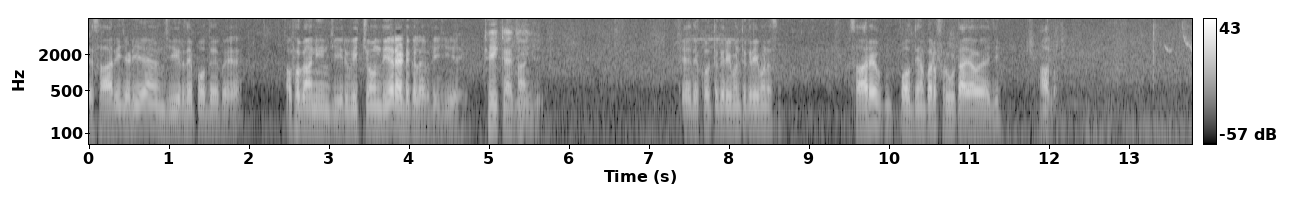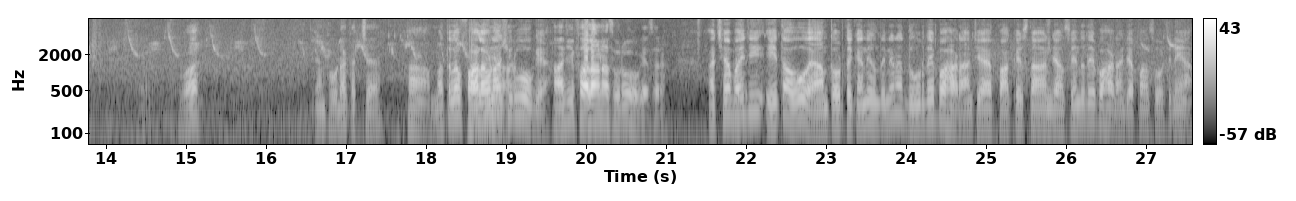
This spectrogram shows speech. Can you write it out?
ਇਹ ਸਾਰੀ ਜਿਹੜੀ ਹੈ ਅੰਜੀਰ ਦੇ ਪੌਦੇ ਪਏ ਆ ਅਫਗਾਨੀ ਅੰਜੀਰ ਵਿੱਚੋਂ ਹੁੰਦੀ ਹੈ ਰੈੱਡ ਕਲਰ ਦੀ ਜੀ ਇਹ। ਠੀਕ ਹੈ ਜੀ। ਹਾਂਜੀ। ਇਹ ਦੇਖੋ ਤਕਰੀਬਨ ਤਕਰੀਬਨ ਸਾਰੇ ਪੌਦਿਆਂ ਪਰ ਫਰੂਟ ਆਇਆ ਹੋਇਆ ਜੀ। ਆ ਲਓ। ਵਾਹ। ਇਹ ਥੋੜਾ ਕੱਚਾ ਹੈ। ਹਾਂ ਮਤਲਬ ਫਲ ਆਉਣਾ ਸ਼ੁਰੂ ਹੋ ਗਿਆ। ਹਾਂਜੀ ਫਲ ਆਉਣਾ ਸ਼ੁਰੂ ਹੋ ਗਿਆ ਸਰ। ਅੱਛਾ ਬਾਈ ਜੀ ਇਹ ਤਾਂ ਉਹ ਹੈ ਆਮ ਤੌਰ ਤੇ ਕਹਿੰਦੇ ਹੁੰਦੇ ਨੇ ਨਾ ਦੂਰ ਦੇ ਪਹਾੜਾਂ 'ਚ ਹੈ ਪਾਕਿਸਤਾਨ ਜਾਂ ਸਿੰਧ ਦੇ ਪਹਾੜਾਂ 'ਚ ਆਪਾਂ ਸੋਚਦੇ ਆ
